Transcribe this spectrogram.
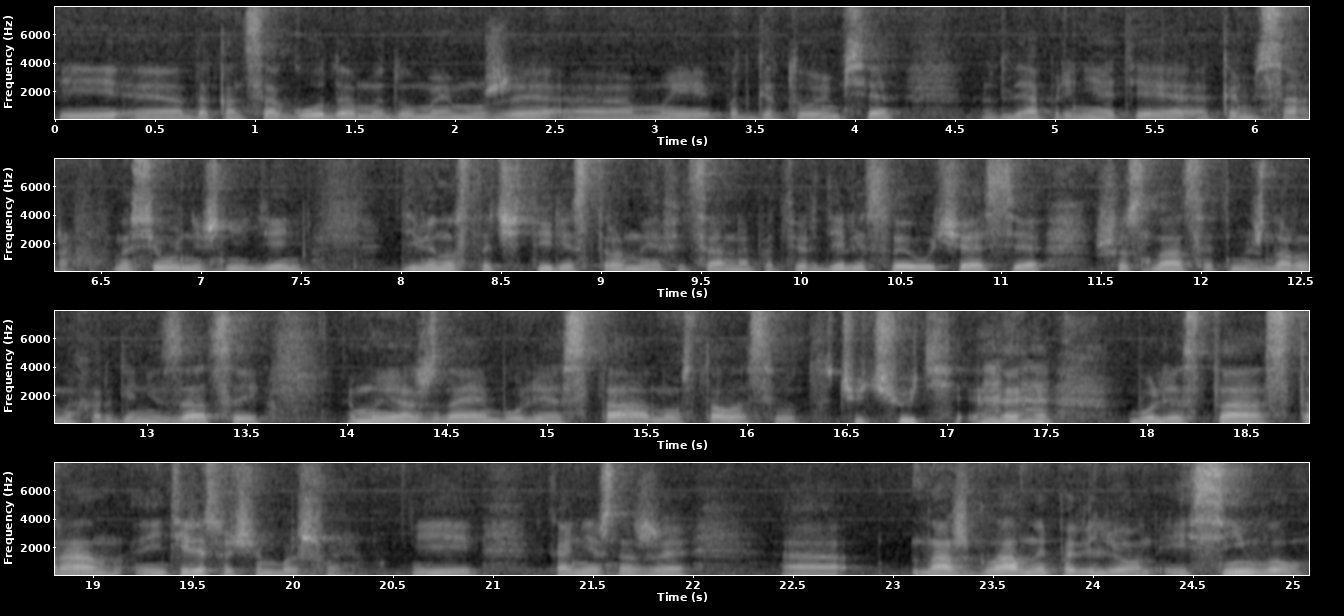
И э, до конца года, мы думаем, уже э, мы подготовимся для принятия комиссаров. На сегодняшний день 94 страны официально подтвердили свое участие, 16 международных организаций. Мы ожидаем более 100, но осталось вот чуть-чуть, mm-hmm. более 100 стран. Интерес очень большой. И, конечно же, э, наш главный павильон и символ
